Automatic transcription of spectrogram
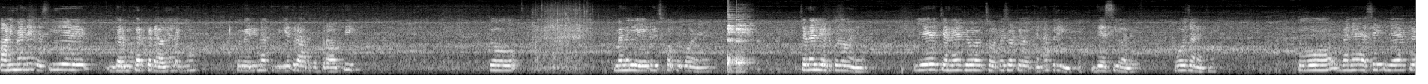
पानी मैंने इसलिए गर्म करके डालने लगी हूँ तो मेरी ना तबीयत रात को ख़राब थी। तो मैंने लेट इसको भिगोए हैं। चने लेट भिगोए हैं। ये चने जो छोटे छोटे होते हैं ना बरीक देसी वाले, वो चने थे। तो मैंने ऐसे किया है कि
